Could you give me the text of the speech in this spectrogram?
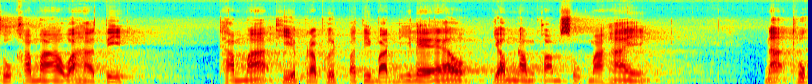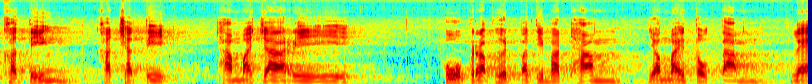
สุขมาวหติ ธรรมะที่ประพฤติปฏิบัติดีแล้ว ย่อมนำความสุขมาให้ ณทุกขติง คัจฉติ ธรรมจารี ผู้ประพฤติปฏิบัติธรรม ย่อมไม่ตกต่ำและ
